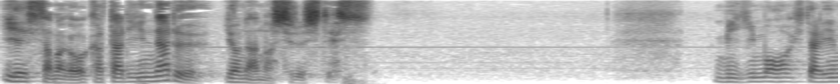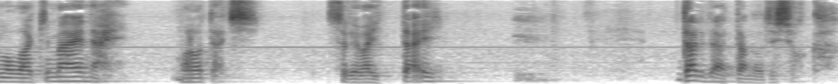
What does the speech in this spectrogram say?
イエス様がお語りになるヨナの印です。右も左もわきまえない者たち。それは一体誰だったのでしょうか？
